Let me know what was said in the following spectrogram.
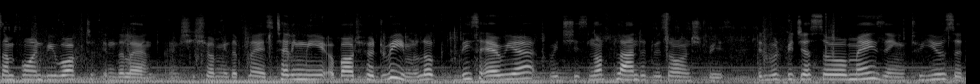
some point we walked in the land and she showed me the place, telling me about her dream. Look, this area, which is not planted with orange trees, it would be just so amazing to use it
